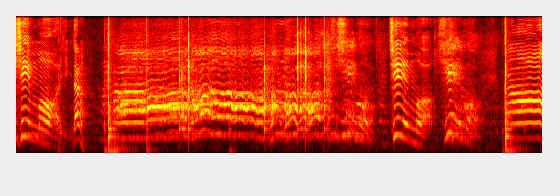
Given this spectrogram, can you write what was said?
심어 시다 시모 심어 시모 가하하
